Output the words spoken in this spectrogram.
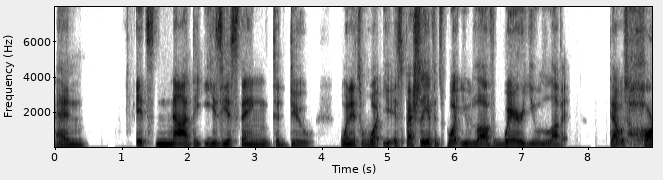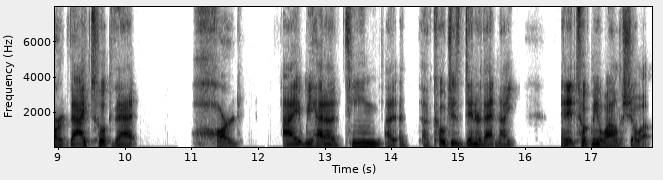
And it's not the easiest thing to do when it's what you, especially if it's what you love, where you love it. That was hard. That I took that hard. I we had a team, a, a, coach's dinner that night, and it took me a while to show up.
